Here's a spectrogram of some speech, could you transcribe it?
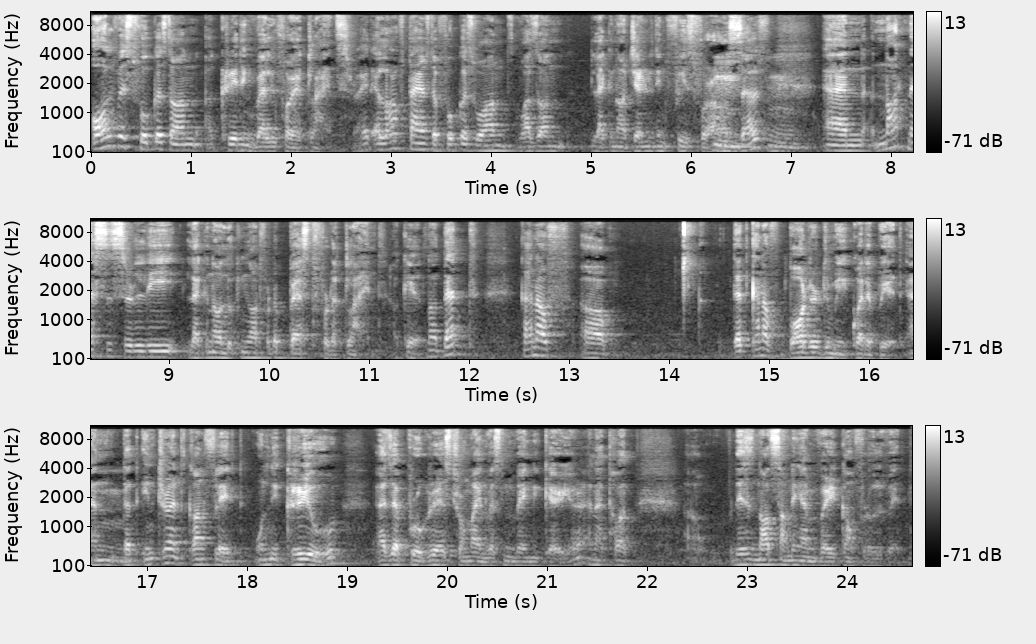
always focused on uh, creating value for our clients, right? A lot of times the focus one was on like you know generating fees for mm, ourselves mm. and not necessarily like you know looking out for the best for the client okay now that kind of uh, that kind of bothered me quite a bit and mm. that internet conflict only grew as i progressed from my investment banking career and i thought uh, this is not something i'm very comfortable with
